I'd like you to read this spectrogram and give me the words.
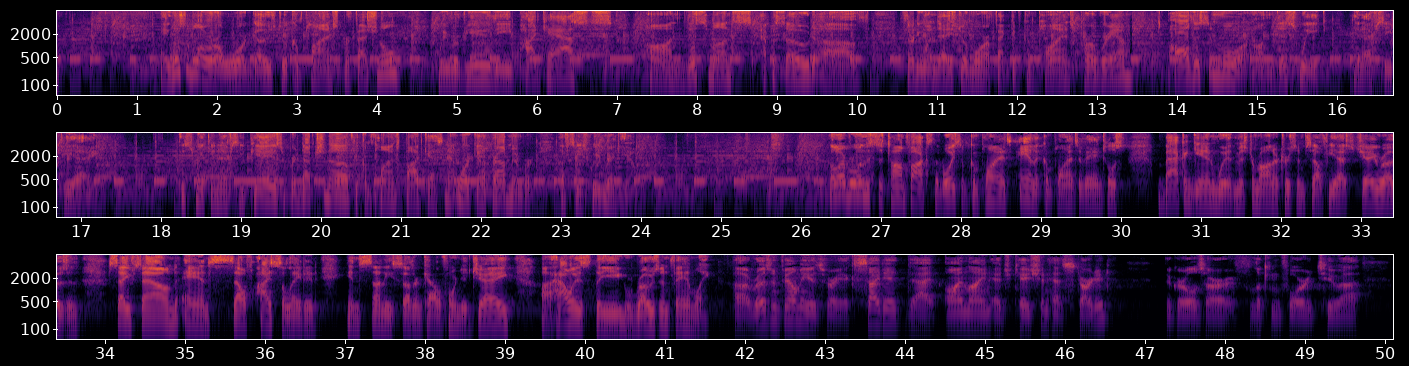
A whistleblower award goes to a compliance professional. We review the podcasts on this month's episode of 31 Days to a More Effective Compliance Program. All this and more on This Week in FCPA. This Week in FCPA is a production of the Compliance Podcast Network and a proud member of C Suite Radio. Hello, everyone. This is Tom Fox, the voice of compliance and the compliance evangelist, back again with Mr. Monitors himself. Yes, Jay Rosen, safe, sound, and self isolated in sunny Southern California. Jay, uh, how is the Rosen family? Uh, Rosen family is very excited that online education has started the girls are looking forward to uh,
